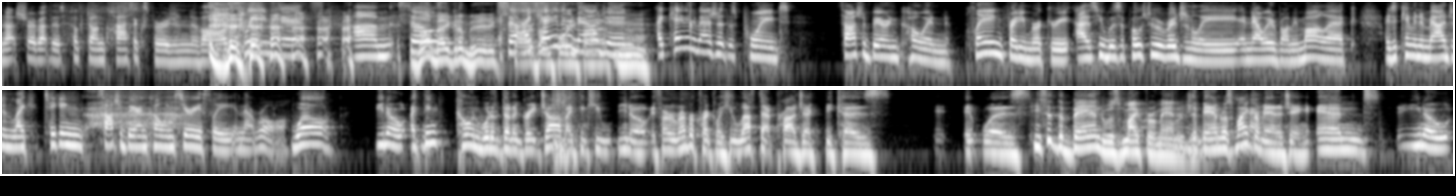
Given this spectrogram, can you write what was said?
I'm not sure about this hooked on classics version of all the Queen hits. Um, so, The Mega Mix. so I can't even 45. imagine. Mm. I can't even imagine at this point. Sacha Baron Cohen playing Freddie Mercury as he was supposed to originally, and now we have Rami Malek. I just can't even imagine like taking Sacha Baron Cohen seriously in that role. Well, you know, I think Cohen would have done a great job. I think he, you know, if I remember correctly, he left that project because it was He said the band was micromanaging. the band was micromanaging. And, you know,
